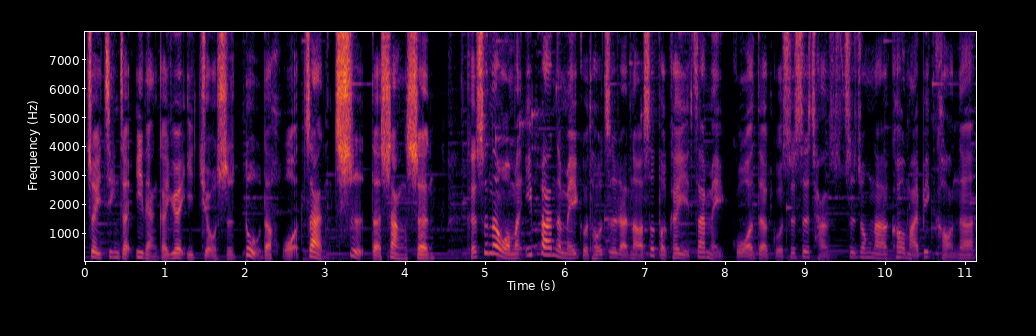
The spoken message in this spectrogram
最近这一两个月以九十度的火箭式的上升。可是呢，我们一般的美股投资人呢，是否可以在美国的股市市场之中呢购买 Bitcoin 呢？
